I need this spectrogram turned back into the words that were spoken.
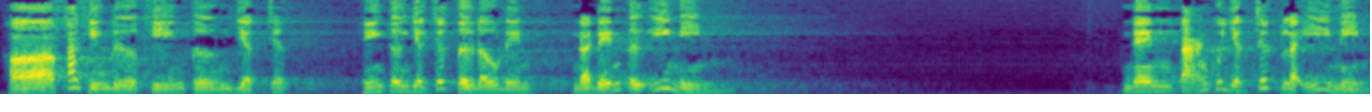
Họ phát hiện được hiện tượng vật chất. Hiện tượng vật chất từ đầu đến? Nó đến từ ý niệm. Nền tảng của vật chất là ý niệm.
